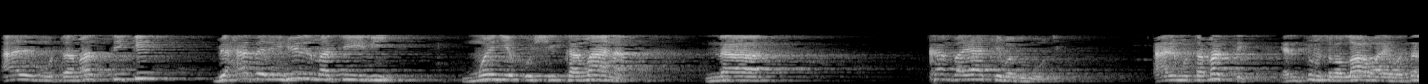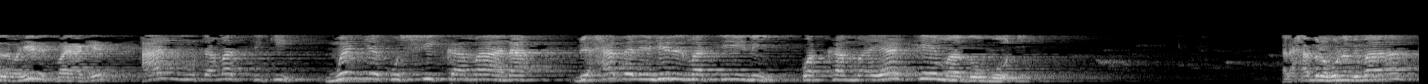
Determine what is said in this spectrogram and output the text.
Almutamassiki bihablihi almatin mwenye kushikamana na kamba yake madhubuti almutamassik yani mtume sallallahu alaihi wasallam hii ni sifa yake almutamassiki mwenye kushikamana bihablihi almatini kwa kamba yake madhubuti alhablu huna bimaana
